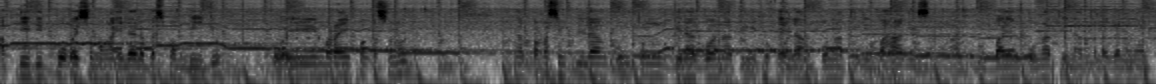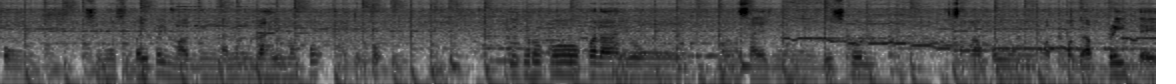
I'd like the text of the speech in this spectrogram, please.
updated po kayo sa mga ilalabas pang video. Ito po ay marami pang kasunod. Napakasimple lang po itong ginagawa natin ito. Kailangan po natin ibahagi sa mga kababayan po natin na talaga naman pong sumusubaybay maging anong lahi man po. Ito po. Tuturo po pala yung mga side ng voice call saka po yung up, pag-upgrade ay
